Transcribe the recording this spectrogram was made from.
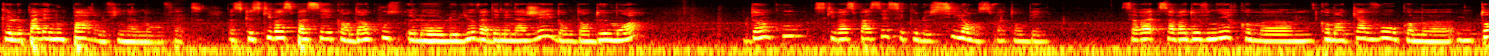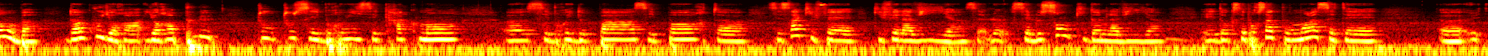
que le palais nous parle finalement en fait. Parce que ce qui va se passer quand d'un coup le, le, lieu va déménager, donc dans deux mois, d'un coup ce qui va se passer c'est que le silence va tomber ça va, ça va devenir comme, euh, comme un caveau, comme euh, une tombe. D'un coup, il n'y aura, y aura plus tous ces bruits, ces craquements, euh, ces bruits de pas, ces portes. c'est ça qui fait, qui fait la vie. C'est le, son qui donne la vie. Et donc, c'est pour ça que pour moi, c'était,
